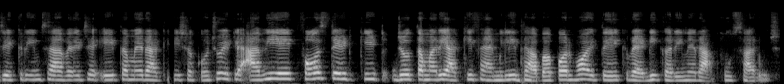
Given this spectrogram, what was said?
જે ક્રીમ્સ આવે છે એ તમે રાખી શકો છો. એટલે આવી એક ફર્સ્ટ એડ કિટ જો તમારી આખી ફેમિલી ધાબા પર હોય તો એક રેડી કરીને રાખવું સારું છે.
